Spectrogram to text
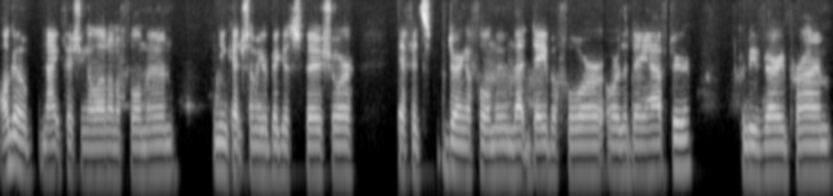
I'll go night fishing a lot on a full moon, and you can catch some of your biggest fish. Or if it's during a full moon, that day before or the day after can be very prime.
